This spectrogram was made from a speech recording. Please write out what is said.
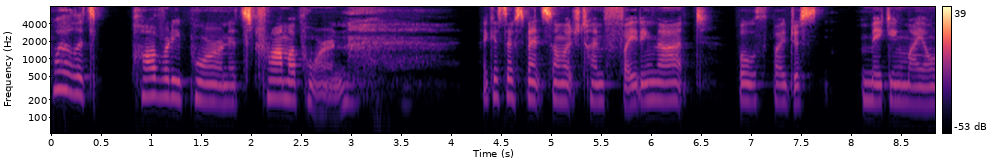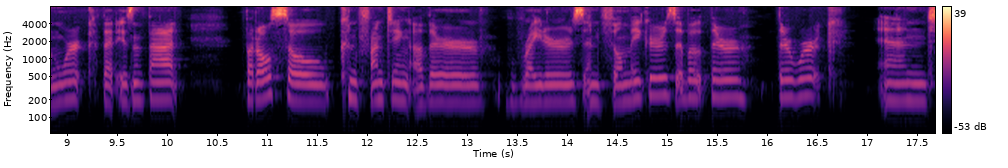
Well, it's poverty porn, it's trauma porn. I guess I've spent so much time fighting that, both by just making my own work that isn't that, but also confronting other writers and filmmakers about their their work. And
